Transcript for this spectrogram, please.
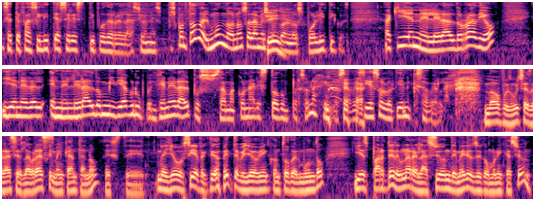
se te facilite hacer este tipo de relaciones, pues con todo el mundo, no solamente con los políticos. Aquí en el Heraldo Radio y en el, en el Heraldo Media Group en general, pues Samaconar es todo un personaje, lo sabes, y eso lo tiene que saber la gente. No, pues muchas gracias, la verdad es que me encanta, ¿no? Este, me llevo, sí, efectivamente me llevo bien con todo el mundo y es parte de una relación de medios de comunicación.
